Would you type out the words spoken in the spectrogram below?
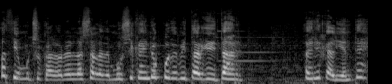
Hacía mucho calor en la sala de música y no pude evitar gritar. ¿Aire caliente?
